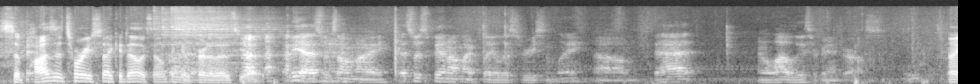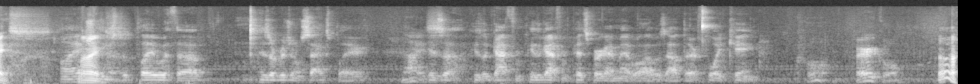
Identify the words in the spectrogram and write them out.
Suppository psychedelics. I don't think I've heard of those yet. But yeah, that's what's on my that's what's been on my playlist recently. Um, that and a lot of Luther Vandross. Nice. Well, I actually Nice. used to play with uh, his original sax player. Nice. He's a he's a guy from he's a guy from Pittsburgh I met while I was out there, Floyd King. cool. Very cool. Huh.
